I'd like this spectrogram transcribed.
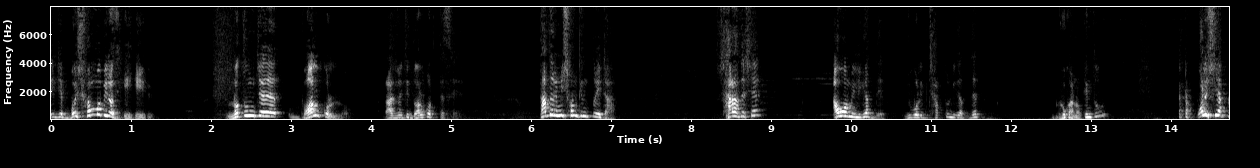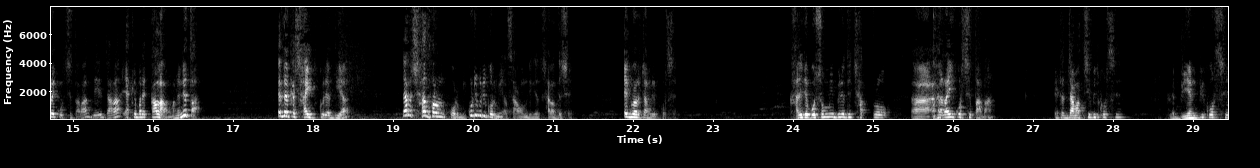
এই যে বৈষম্য বিরোধী, নতুন যে দল করল, রাজনৈতিক দল করতেছে, তাদের মিশন কিন্তু এটা। সারা দেশে আওয়ামী লীগারদের যুবলীগ ছাত্রলীগারদের ঢুকানো, কিন্তু একটা পলিসি অ্যাপ্লাই করছে তারা যে যারা একেবারে কালা মানে নেতা, এদেরকে সাইড করে দিয়া যারা সাধারণ কর্মী কোটি কোটি কর্মী আছে আওয়ামী লীগের, সারা দেশে এগুলো টার্গেট করছে। খালি যে বৈষম্য বিরোধী ছাত্র রাই করছে তা না। এটা জামাত শিবির করছে বিএনপি করছে,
